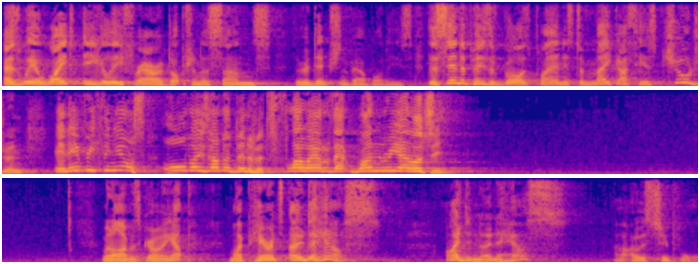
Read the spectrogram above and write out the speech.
as we await eagerly for our adoption as sons, the redemption of our bodies. The centerpiece of God's plan is to make us his children, and everything else, all those other benefits, flow out of that one reality. When I was growing up, my parents owned a house. I didn't own a house. Uh, I was too poor.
